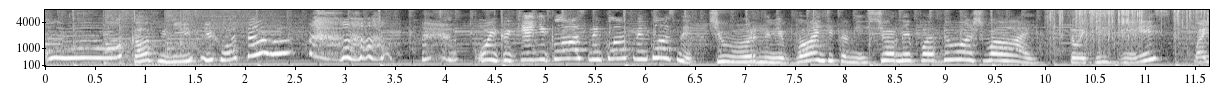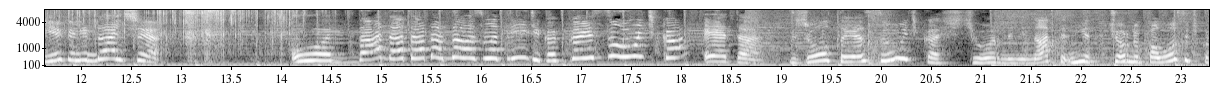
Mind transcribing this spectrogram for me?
О, как мне их не хватало! Ой, какие они классные, классные, классные! Черными бантиками, с черной подошвой! Стойте здесь! Поехали дальше! О, да, да, да, да, да, смотрите, какая сумочка! Это желтая сумочка с черными надписями, нет, черную полосочку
